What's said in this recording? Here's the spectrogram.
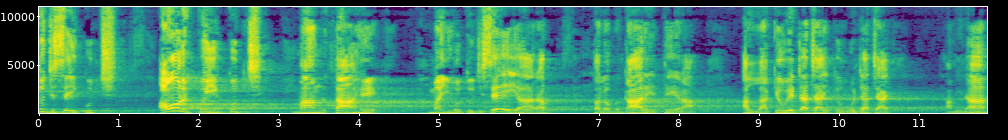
तुझसे कुछ और कोई कुछ मांगता है মাই হো তুঝসে, ইয়া তলব গারে তেরা। আল্লাহ কেউ এটা চায়, কেউ ওটা চায়। আমি না,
